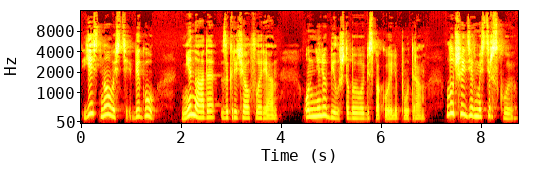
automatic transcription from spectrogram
«Есть новости. Бегу!» «Не надо!» — закричал Флориан. Он не любил, чтобы его беспокоили по утрам. «Лучше иди в мастерскую.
